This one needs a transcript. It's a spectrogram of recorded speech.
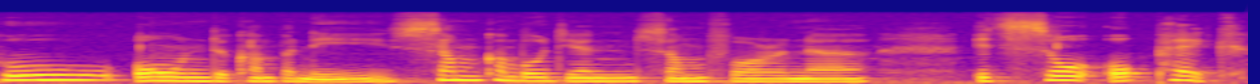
who own the company? Some Cambodian, some foreigner. It's so opaque.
